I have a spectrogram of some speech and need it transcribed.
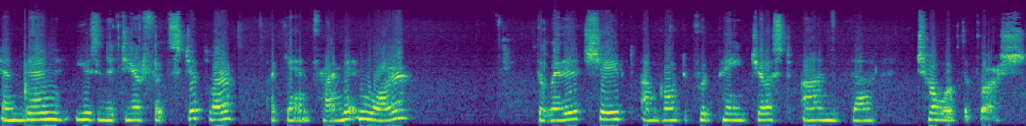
And then using the Deerfoot stippler, Again, prime it in water. The way that it's shaped, I'm going to put paint just on the toe of the brush.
